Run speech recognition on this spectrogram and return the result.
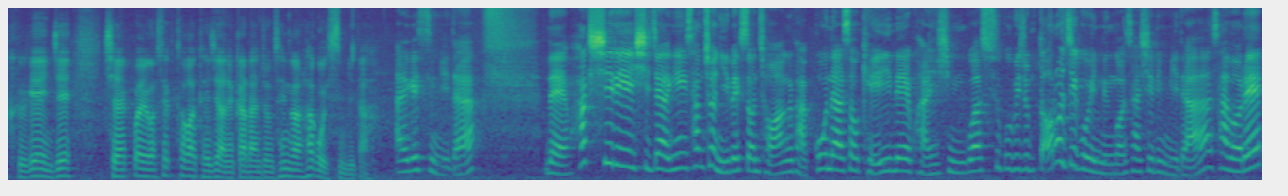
그게 이제 제약바이오 섹터가 되지 않을까라는 좀 생각을 하고 있습니다. 알겠습니다. 네, 확실히 시장이 3,200선 저항을 받고 나서 개인의 관심과 수급이 좀 떨어지고 있는 건 사실입니다. 3월에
